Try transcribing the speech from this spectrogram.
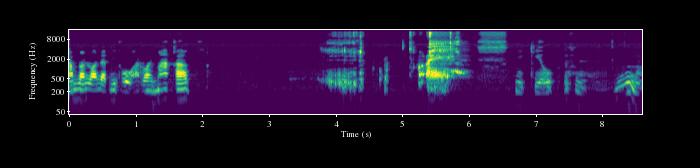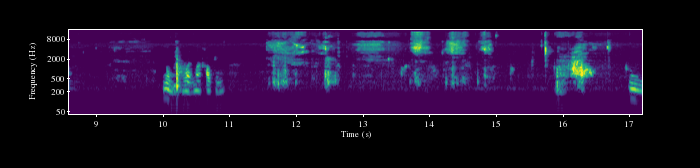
น้ำร้อนๆแบบนี้โอ้อร่อยมากครับ นี่เกี๊ยวหนุ่มอร่อยมากครับผมอืม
